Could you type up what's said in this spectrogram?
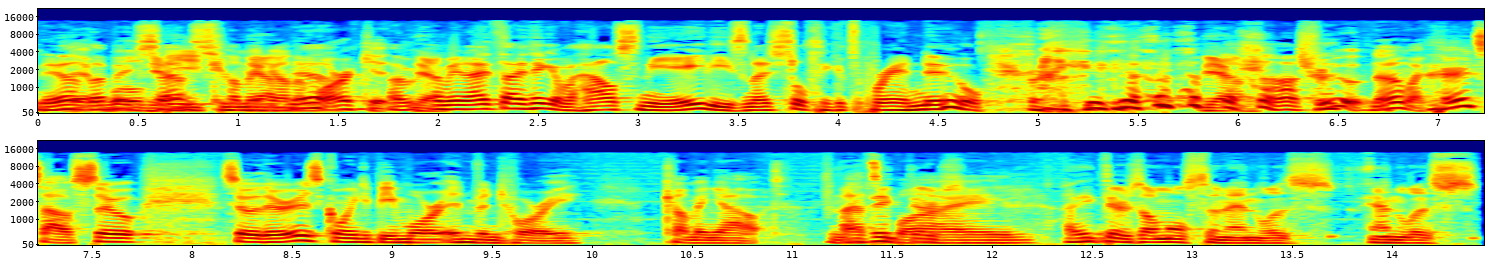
Yeah, that, that makes will be sense. coming on the market. I, I mean, I, th- I think of a house in the '80s, and I still think it's brand new. Yeah. True. No, my parents' house. So, so there is going to be more inventory coming out. And I think why. there's I think there's almost an endless endless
